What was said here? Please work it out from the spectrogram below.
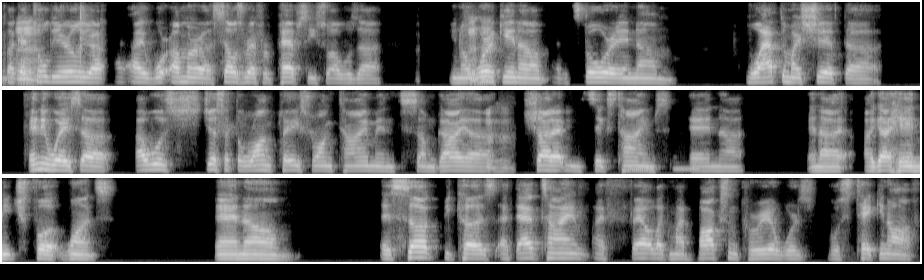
like mm. I told you earlier, I, I I'm a sales rep for Pepsi, so I was uh, you know, mm-hmm. working um at a store and um, well after my shift, uh, anyways, uh, I was just at the wrong place, wrong time, and some guy uh mm-hmm. shot at me six times, mm-hmm. and uh, and I I got hit in each foot once, and um it sucked because at that time I felt like my boxing career was was taking off.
